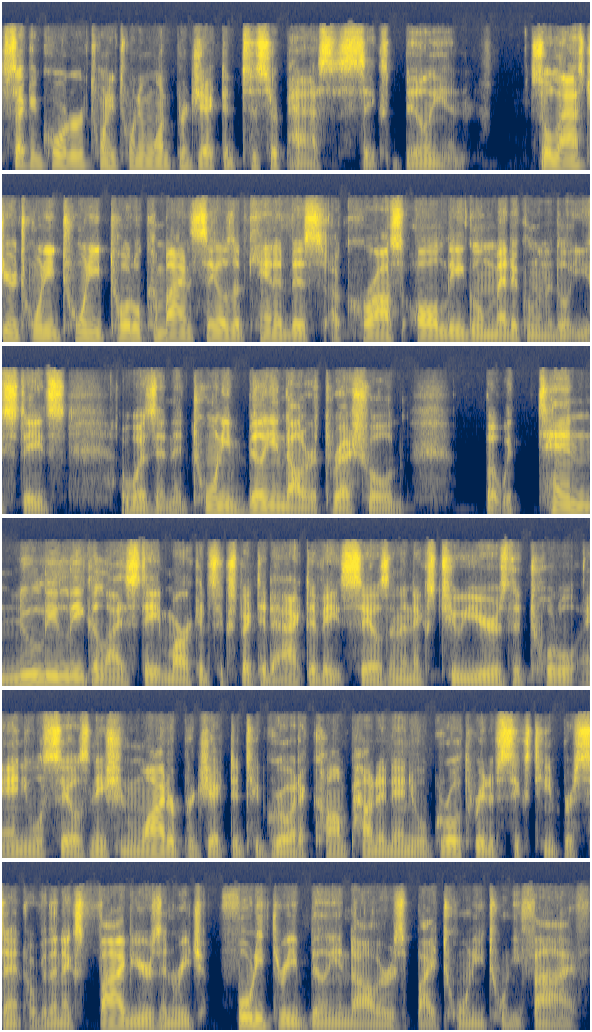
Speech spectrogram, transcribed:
second quarter 2021 projected to surpass 6 billion. So last year in 2020, total combined sales of cannabis across all legal, medical, and adult use states was in the $20 billion threshold. But with 10 newly legalized state markets expected to activate sales in the next two years, the total annual sales nationwide are projected to grow at a compounded annual growth rate of 16% over the next five years and reach $43 billion by 2025.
